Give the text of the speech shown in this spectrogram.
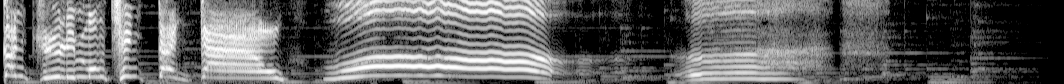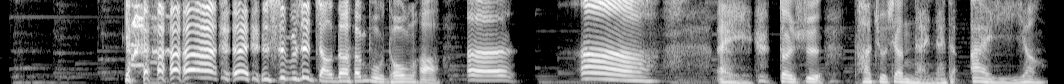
柑橘柠檬青蛋糕，哇！呃。哈哈，是不是长得很普通哈？呃，嗯，哎，但是它就像奶奶的爱一样，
